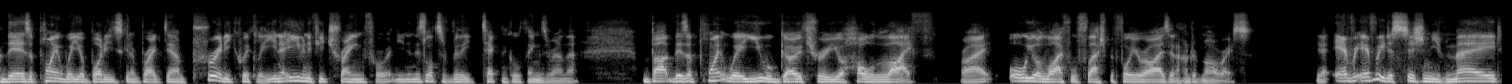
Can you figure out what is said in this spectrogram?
there's a point where your body's going to break down pretty quickly. You know, even if you train for it, you know, there's lots of really technical things around that. But there's a point where you will go through your whole life, right? All your life will flash before your eyes in a hundred mile race. You know, every every decision you've made,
